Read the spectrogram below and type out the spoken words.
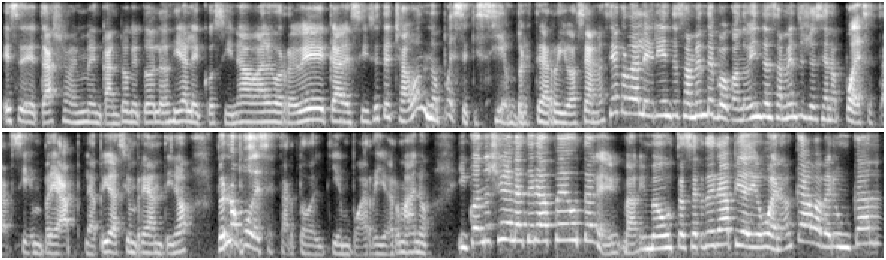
ese detalle a mí me encantó que todos los días le cocinaba algo a Rebeca, decís, este chabón no puede ser que siempre esté arriba. O sea, me hacía acordar alegría intensamente porque cuando vi intensamente yo decía, no puedes estar siempre up, la piba siempre anti, ¿no? Pero no puedes estar todo el tiempo arriba, hermano. Y cuando llega la terapeuta, a mí me gusta hacer terapia, digo, bueno, acá va a haber un cambio.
